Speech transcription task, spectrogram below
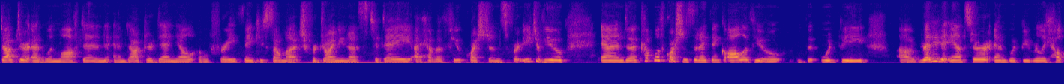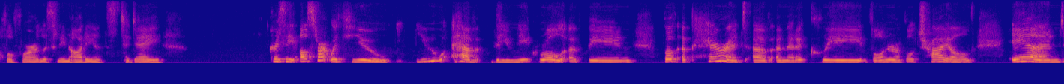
Dr. Edwin Loftin, and Dr. Danielle Ofri. Thank you so much for joining us today. I have a few questions for each of you and a couple of questions that I think all of you would be uh, ready to answer and would be really helpful for our listening audience today. Chrissy, I'll start with you you have the unique role of being both a parent of a medically vulnerable child and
